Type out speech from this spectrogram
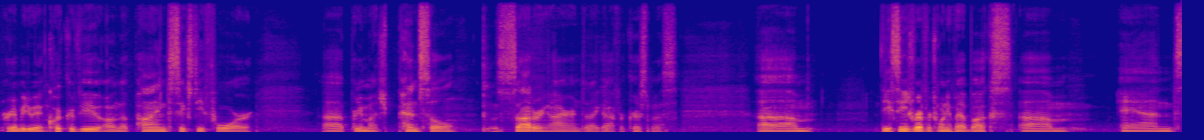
we're going to be doing a quick review on the Pine 64 uh, pretty much Pinecil soldering iron that I got for Christmas. Um, these things run for 25 bucks, um, and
